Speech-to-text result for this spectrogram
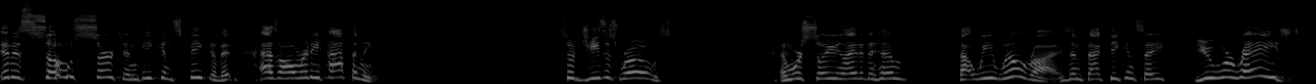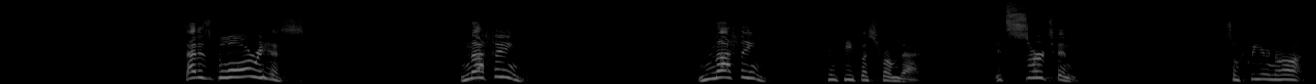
It is so certain he can speak of it as already happening. So Jesus rose, and we're so united to him that we will rise. In fact, he can say, You were raised. That is glorious. Nothing Nothing can keep us from that. It's certain. So fear not.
